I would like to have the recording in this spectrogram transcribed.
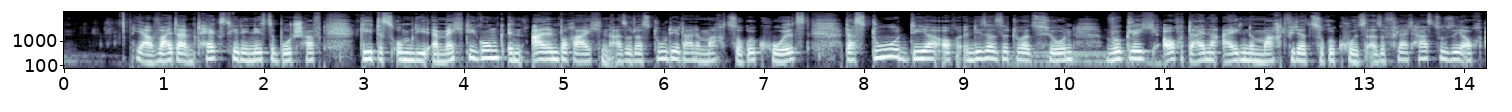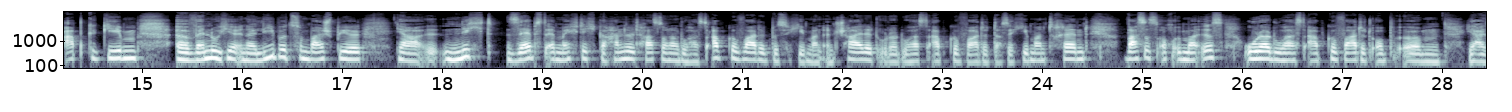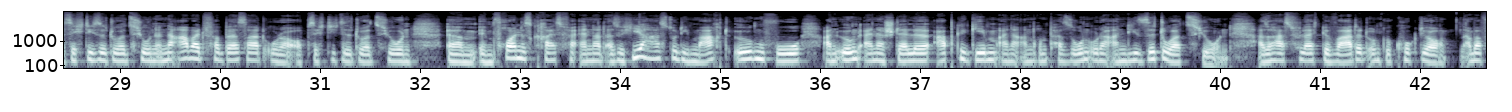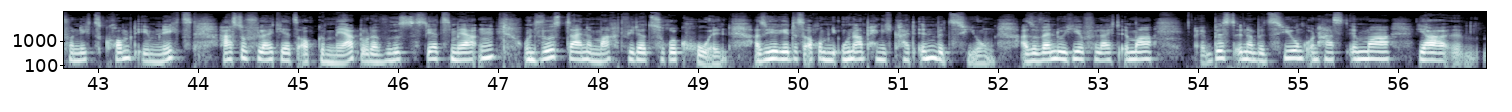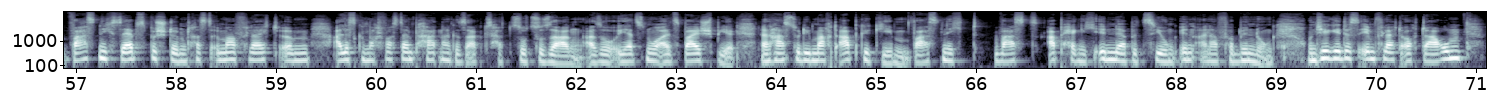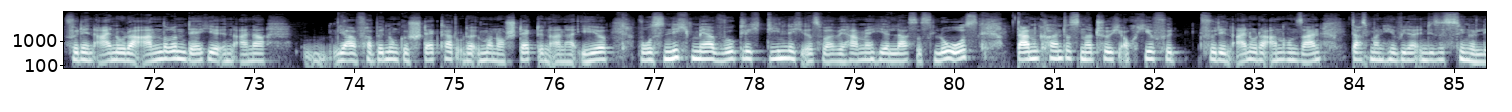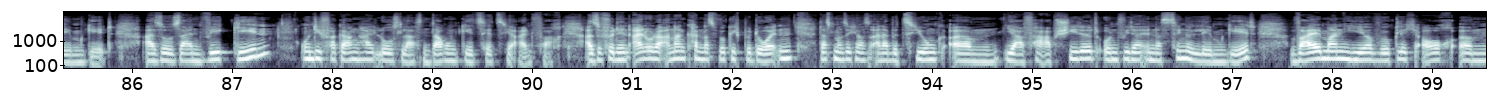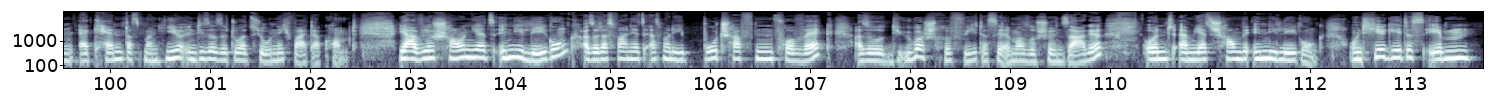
Ja, weiter im Text, hier die nächste Botschaft, geht es um die Ermächtigung in allen Bereichen. Also, dass du dir deine Macht zurückholst, dass du dir auch in dieser Situation wirklich auch deine eigene Macht wieder zurückholst. Also, vielleicht hast du sie auch abgegeben, äh, wenn du hier in der Liebe zum Beispiel ja nicht selbstermächtigt gehandelt hast, sondern du hast abgewartet, bis sich jemand entscheidet oder du hast abgewartet, dass sich jemand trennt, was es auch immer ist, oder du hast abgewartet, ob ähm, ja sich die Situation in der Arbeit verbessert oder ob sich die Situation ähm, im Freundeskreis verändert. Also hier hast du die Macht irgendwo an irgendeiner Stelle abgegeben einer anderen Person oder an die Situation. Also hast vielleicht gewartet und geguckt, ja, aber von nichts kommt eben nichts. Hast du vielleicht jetzt auch gemerkt oder wirst es jetzt merken und wirst deine Macht wieder zurückholen. Also hier geht es auch um die Unabhängigkeit in Beziehungen. Also wenn du hier vielleicht immer bist in einer Beziehung und hast immer, ja, äh, warst nicht selbstbestimmt, hast immer vielleicht ähm, alles gemacht, was dein Partner Partner gesagt hat, sozusagen. Also jetzt nur als Beispiel. Dann hast du die Macht abgegeben, warst nicht warst abhängig in der Beziehung, in einer Verbindung. Und hier geht es eben vielleicht auch darum, für den einen oder anderen, der hier in einer ja, Verbindung gesteckt hat oder immer noch steckt in einer Ehe, wo es nicht mehr wirklich dienlich ist, weil wir haben ja hier lass es los, dann könnte es natürlich auch hier für für den einen oder anderen sein, dass man hier wieder in dieses Single-Leben geht. Also seinen Weg gehen und die Vergangenheit loslassen. Darum geht es jetzt hier einfach. Also für den einen oder anderen kann das wirklich bedeuten, dass man sich aus einer Beziehung ähm, ja, verabschiedet und wieder in das Single-Leben geht, weil man hier wirklich auch ähm, erkennt, dass man hier in dieser Situation nicht weiterkommt. Ja, wir schauen jetzt in die Legung. Also das waren jetzt erstmal die Botschaften vorweg, also die Überschrift, wie ich das ja immer so schön sage. Und ähm, jetzt schauen wir in die Legung. Und hier geht es eben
